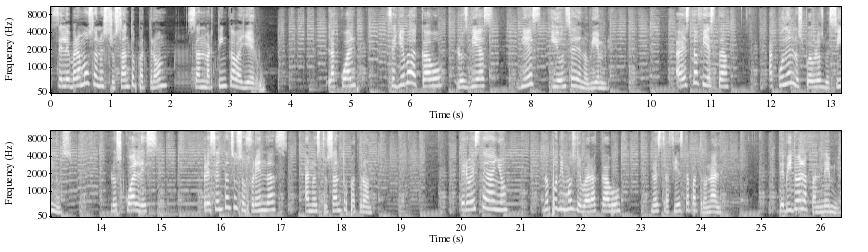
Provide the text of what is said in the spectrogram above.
celebramos a nuestro santo patrón, San Martín Caballero, la cual se lleva a cabo los días 10 y 11 de noviembre. A esta fiesta acuden los pueblos vecinos, los cuales presentan sus ofrendas a nuestro santo patrón. Pero este año no pudimos llevar a cabo nuestra fiesta patronal debido a la pandemia.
